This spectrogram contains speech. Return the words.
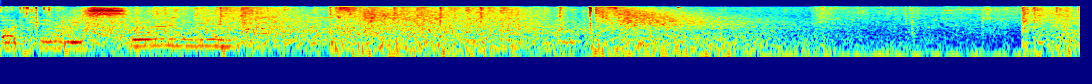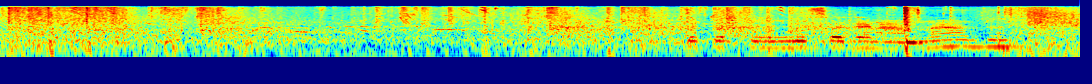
pouquinho de sangue. Eu tô com essa granada.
